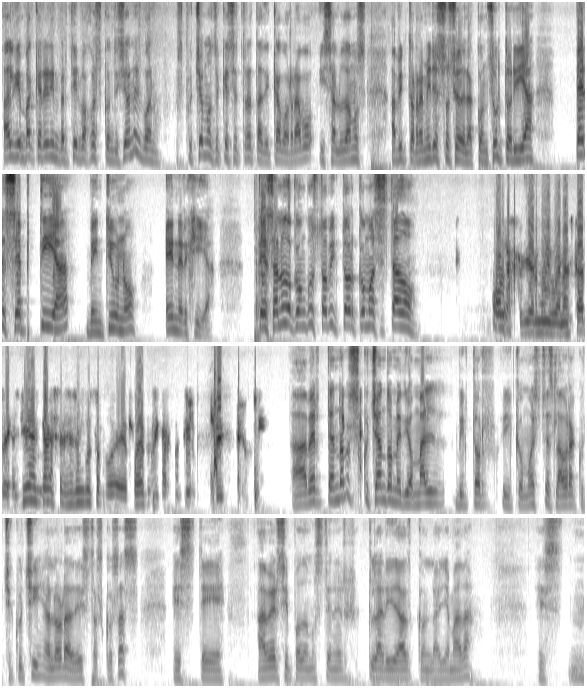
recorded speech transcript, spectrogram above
alguien va a querer invertir bajo esas condiciones. Bueno, escuchemos de qué se trata de cabo a rabo y saludamos a Víctor Ramírez, socio de la consultoría Perceptía 21 Energía. Te saludo con gusto, Víctor. ¿Cómo has estado? Hola Javier, muy buenas tardes. Bien, gracias, es un gusto poder, platicar contigo. A ver, te andamos escuchando medio mal, Víctor, y como esta es la hora cuchicuchi, a la hora de estas cosas, este, a ver si podemos tener claridad con la llamada. Es, mm,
